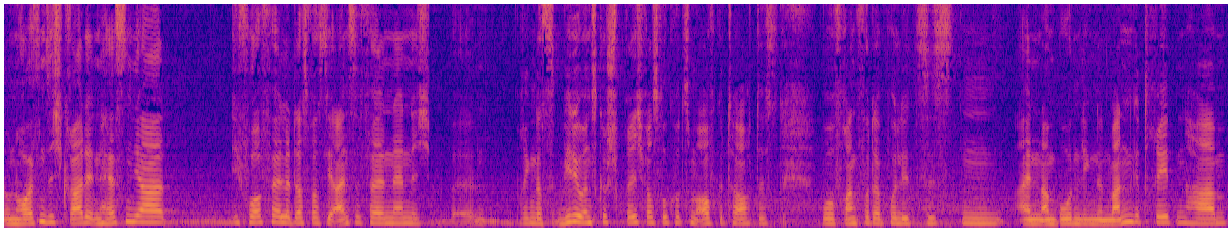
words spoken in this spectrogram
Nun häufen sich gerade in Hessen ja die Vorfälle, das, was Sie Einzelfälle nennen. Ich äh, bringe das Video ins Gespräch, was vor kurzem aufgetaucht ist, wo Frankfurter Polizisten einen am Boden liegenden Mann getreten haben.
